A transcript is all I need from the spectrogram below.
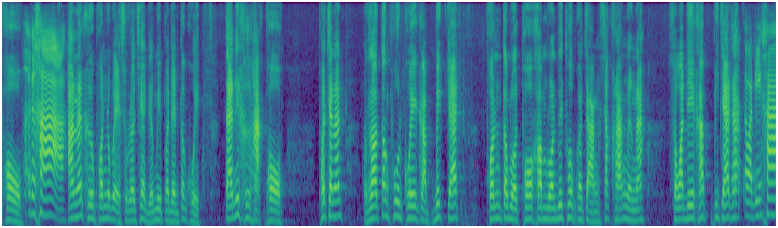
โพลเออค่ะ อันนั้นคือพลตำรวจเอกสุรเชษฐ์เดี๋ยวมีประเด็นต้องคุย แต่นี่คือหักโพลเพราะฉะนั้นเราต้องพูดคุยกับบิ๊กแจ๊สพลตำรวจโทคำรณวิทูปกระจ่างสักครั้งหนึ่งนะ สวัสดีครับ พี่แจ๊สฮะ สวัสดีค่ะ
